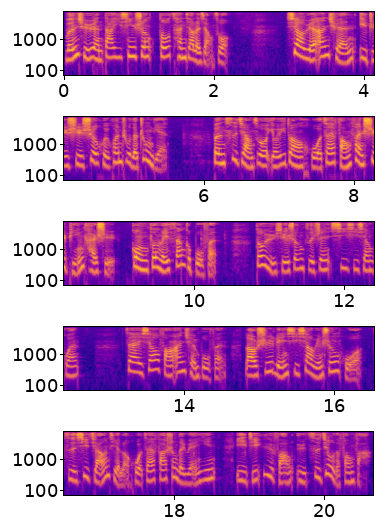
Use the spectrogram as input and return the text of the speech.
文学院大一新生都参加了讲座。校园安全一直是社会关注的重点。本次讲座由一段火灾防范视频开始，共分为三个部分，都与学生自身息息相关。在消防安全部分，老师联系校园生活，仔细讲解了火灾发生的原因以及预防与自救的方法。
